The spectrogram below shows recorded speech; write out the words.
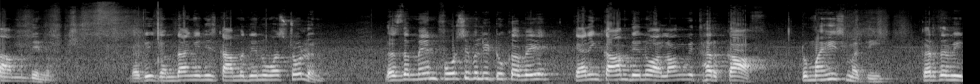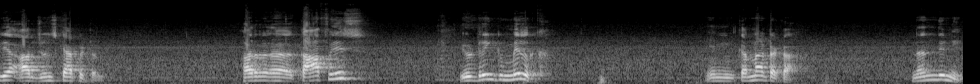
kamdenu that is jamdangini's kamdenu was stolen thus the men forcibly took away carrying kamdenu along with her calf to mahismati kartavirya arjun's capital her uh, calf is you drink milk in Karnataka. Nandini.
